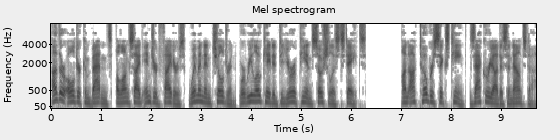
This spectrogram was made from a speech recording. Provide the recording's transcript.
Other older combatants, alongside injured fighters, women and children, were relocated to European socialist states. On October 16, Zachariadis announced a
